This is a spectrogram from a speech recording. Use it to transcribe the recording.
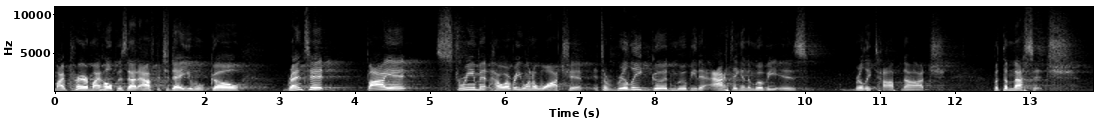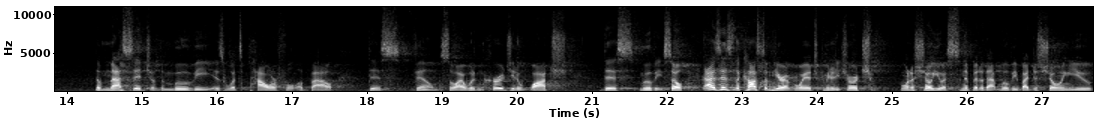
my prayer, my hope is that after today you will go rent it, buy it, stream it, however you want to watch it. It's a really good movie. The acting in the movie is really top notch. But the message, the message of the movie is what's powerful about this film. So I would encourage you to watch this movie. So, as is the custom here at Voyage Community Church, we want to show you a snippet of that movie by just showing you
